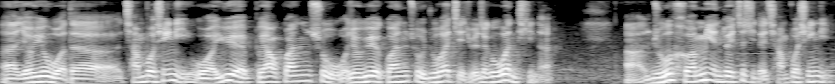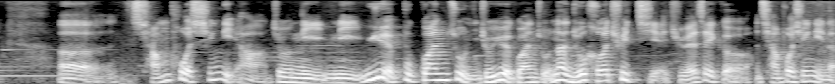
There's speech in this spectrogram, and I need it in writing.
呃由于我的强迫心理，我越不要关注，我就越关注，如何解决这个问题呢？啊，如何面对自己的强迫心理？呃，强迫心理哈，就你你越不关注，你就越关注，那如何去解决这个强迫心理呢？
